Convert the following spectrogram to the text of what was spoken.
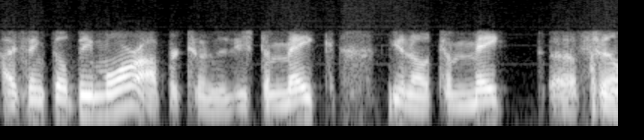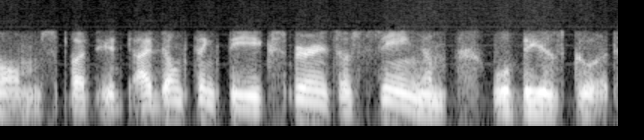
I think there'll be more opportunities to make, you know, to make uh, films, but it, I don't think the experience of seeing them will be as good.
